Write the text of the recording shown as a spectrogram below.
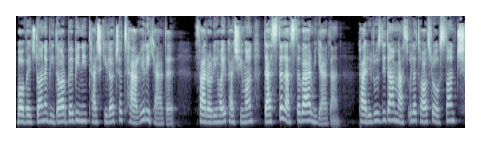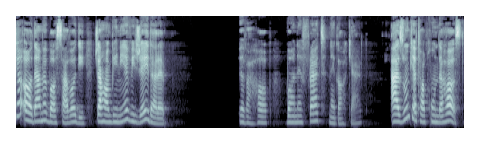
با وجدان بیدار ببینید تشکیلات چه تغییری کرده. فراری های پشیمان دسته دسته برمیگردند. پریروز دیدم مسئول تئاتر استان چه آدم باسوادی جهانبینی ویژه‌ای داره. به وهاب با نفرت نگاه کرد. از اون کتاب خونده هاست.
